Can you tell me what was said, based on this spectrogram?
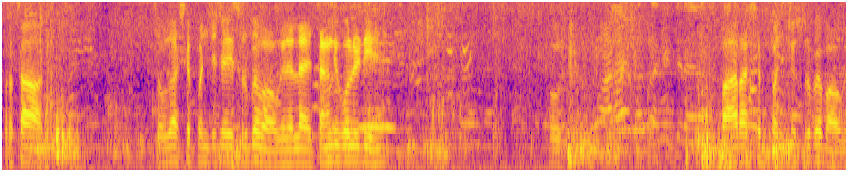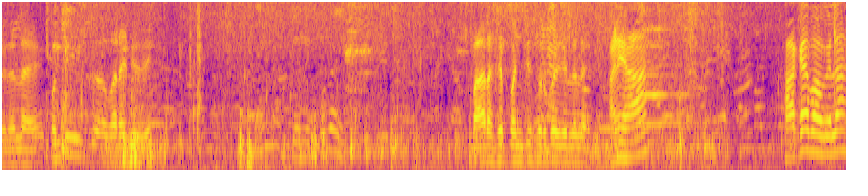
प्रसाद. चौदाशे पंचेचाळीस रुपये भाव गेलेला आहे. चांगली क्वालिटी आहे. हो. बाराशे पंचवीस रुपये भाव गेलेला आहे. कोणती व्हरायटी होती? बाराशे पंचवीस रुपये गेलेला आहे. आणि हा? हा काय भाव गेला?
